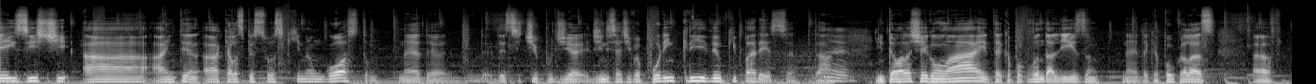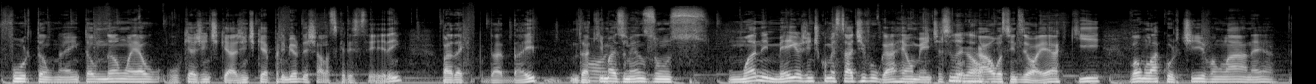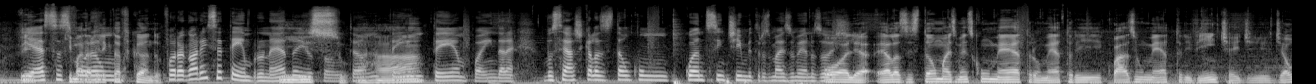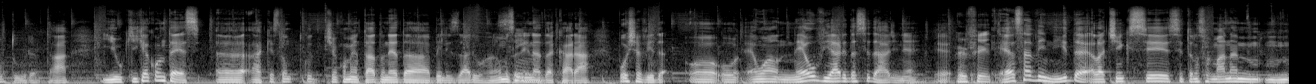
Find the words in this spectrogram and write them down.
existe a, a aquelas pessoas que não gostam né, de- de- desse tipo de, de iniciativa, por incrível que pareça. Tá? É. Então elas chegam lá e daqui a pouco vandalizam, né? Daqui a pouco elas ah, furtam, né? Então não é o, o que a gente quer. A gente quer primeiro deixar elas crescerem, para daqui, da- daí, daqui Ótimo. mais ou menos uns um ano e meio a gente começar a divulgar realmente esse Que legal. local, assim, dizer, ó, é aqui, vamos lá curtir, vamos lá, né? Ver E essas que maravilha foram, que tá ficando. foram agora em setembro, né, Dailton? Isso, Então aham. tem um tempo ainda, né? Você acha que elas estão com quantos centímetros mais ou menos hoje? Olha, elas estão mais ou menos com um metro, um metro e quase um metro e vinte aí de, de altura, tá? E o que que acontece? Ah, a questão que eu tinha comentado, né, da Belisário Ramos Sim. ali, né, da Cará. Poxa vida, ó, ó, é um anel viário da cidade, né? É- Perfeito. essa avenida, ela tinha que ser, se transformar na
